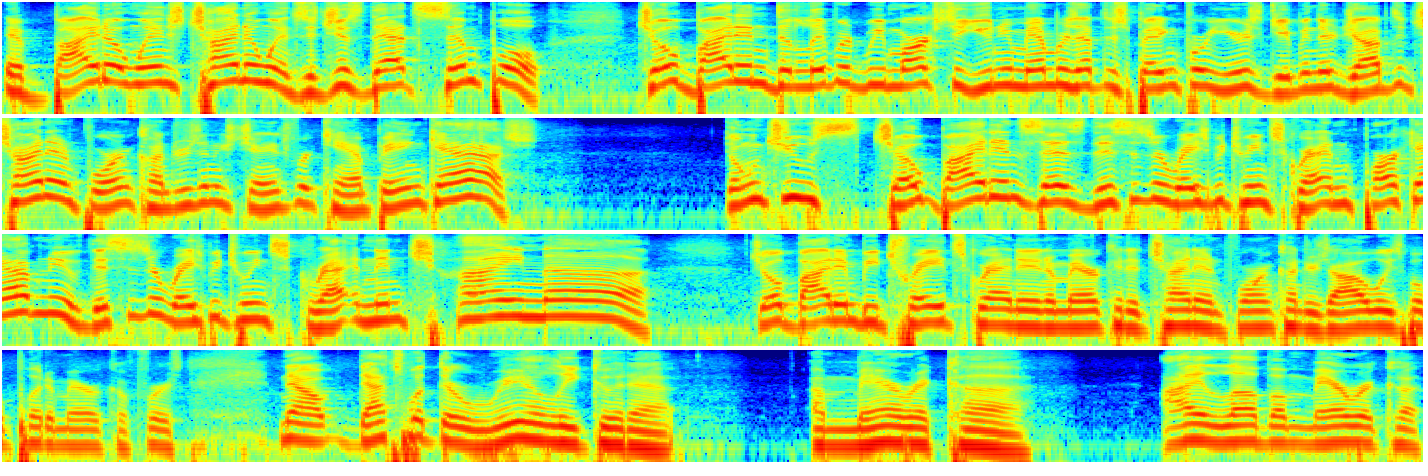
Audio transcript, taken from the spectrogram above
If Biden wins, China wins. It's just that simple. Joe Biden delivered remarks to union members after spending four years giving their jobs to China and foreign countries in exchange for campaign cash. Don't you? Joe Biden says this is a race between Scranton and Park Avenue. This is a race between Scranton and China. Joe Biden betrayed Scranton in America to China and foreign countries. I always will put America first. Now, that's what they're really good at. America. I love America.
